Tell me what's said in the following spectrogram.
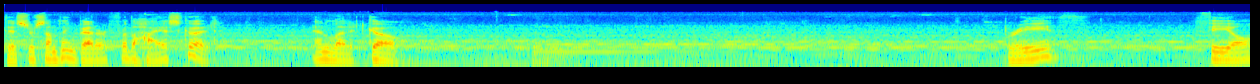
this or something better for the highest good, and let it go. Breathe, feel,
